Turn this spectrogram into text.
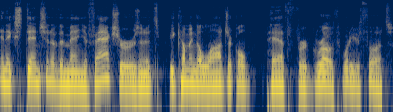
an extension of the manufacturers, and it's becoming a logical path for growth. What are your thoughts?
